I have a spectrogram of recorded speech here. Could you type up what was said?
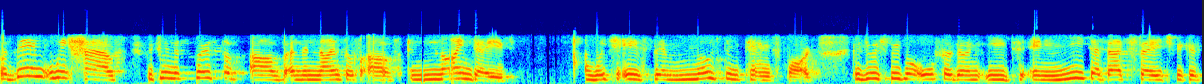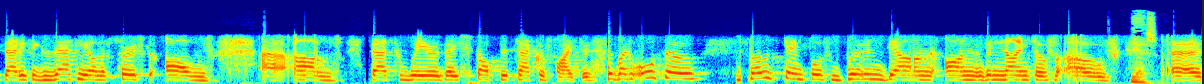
But then we have between the first of Av and the ninth of Av nine days which is the most intense part. The Jewish people also don't eat any meat at that stage because that is exactly on the first of uh, of that's where they stop the sacrifices. So, but also both temples burned down on the 9th of of yes. Uh,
